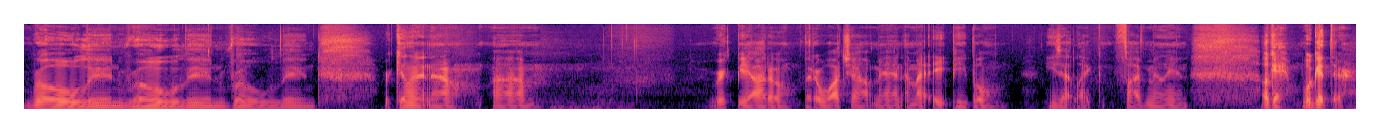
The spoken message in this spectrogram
Rolling, rolling, rolling. We're killing it now. Um, Rick Beato, better watch out, man. I'm at eight people. He's at like five million. Okay, we'll get there.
